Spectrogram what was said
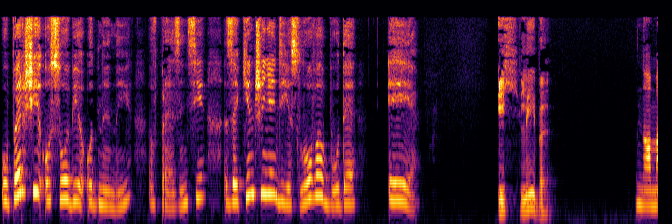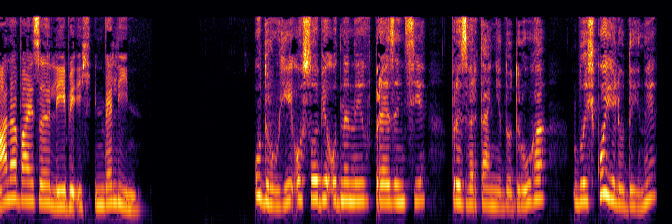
У першій особі однини в презенсі закінчення дієслова буде е. Ich lebe. Normalerweise lebe ich in Berlin. У другій особі однини в презенсі при звертанні до друга близької людини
